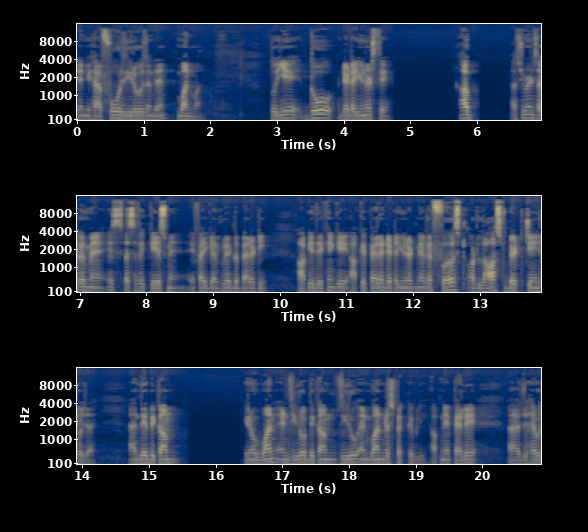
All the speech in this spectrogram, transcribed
then you have four zeros and then one one تو یہ دو ڈیٹا یونٹس تھے اب اسٹوڈنٹس اگر میں اس اسپیسیفک کیس میں if I calculate the parity آپ یہ دیکھیں کہ آپ کے پہلے ڈیٹا یونٹ میں اگر فرسٹ اور لاسٹ بٹ چینج ہو جائے and they become you know one and zero become zero and one respectively اپنے پہلے جو ہے وہ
